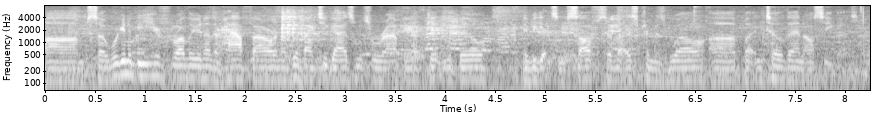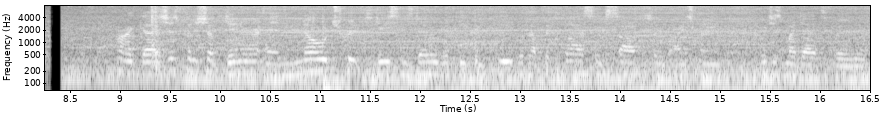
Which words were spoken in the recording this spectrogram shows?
Um, so we're gonna be here for probably another half hour, and I'll get back to you guys once we're wrapping up, getting the bill, maybe get some soft serve ice cream as well. Uh, but until then, I'll see you guys. Alright guys, just finished up dinner, and no trip to Jason's Deli would be complete without the classic soft serve ice cream, which is my dad's favorite.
